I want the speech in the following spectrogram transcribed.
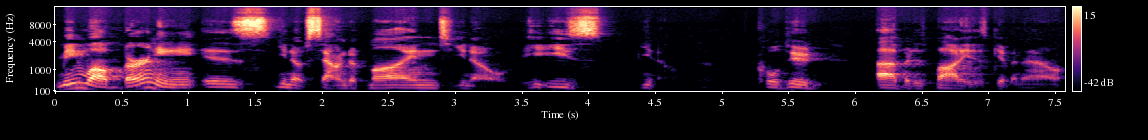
Meanwhile, Bernie is, you know, sound of mind, you know, he's, you know, cool dude, uh, but his body is given out.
